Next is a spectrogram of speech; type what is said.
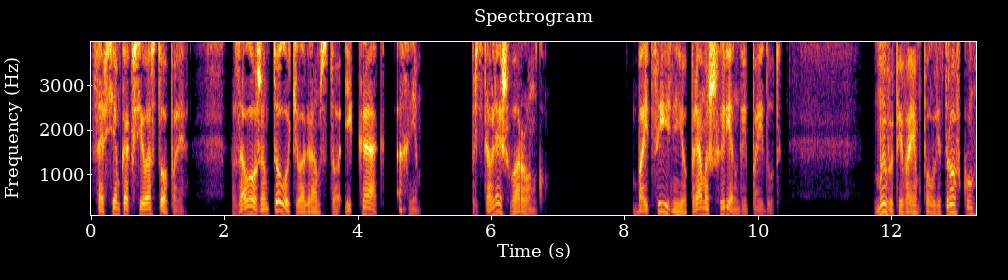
Совсем как в Севастополе. Заложим толу килограмм сто и как ахнем. Представляешь воронку? Бойцы из нее прямо шеренгой пойдут. Мы выпиваем поллитровку,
